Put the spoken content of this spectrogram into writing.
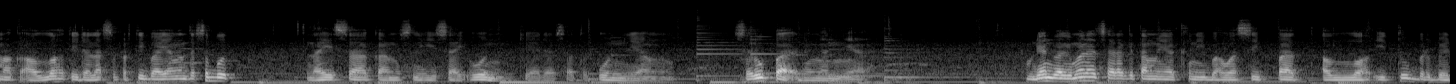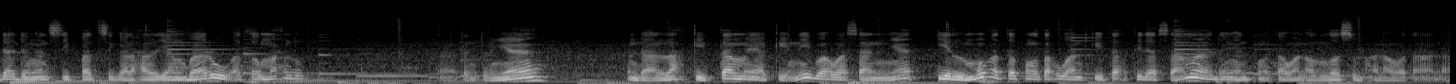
maka Allah tidaklah seperti bayangan tersebut. Laisa kamislihi sayun, tiada satupun yang serupa dengannya. Kemudian bagaimana cara kita meyakini bahwa sifat Allah itu berbeda dengan sifat segala hal yang baru atau makhluk? Nah, tentunya hendaklah kita meyakini bahwasannya ilmu atau pengetahuan kita tidak sama dengan pengetahuan Allah Subhanahu wa taala.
